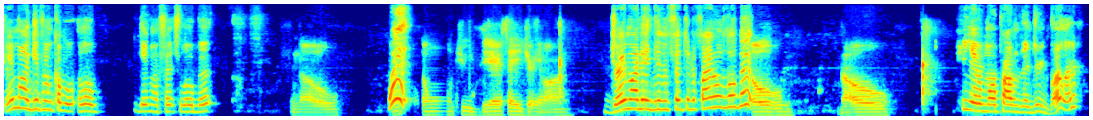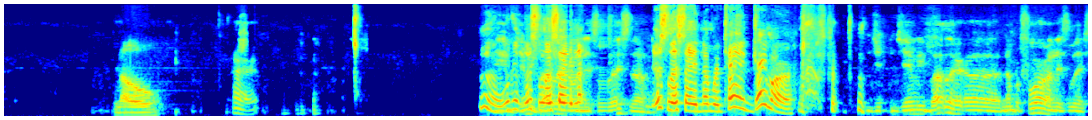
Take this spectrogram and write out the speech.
Draymond give him a couple, a little, give him fits a little bit. No. What? Don't you dare say Draymond. Draymond didn't give him fit to the finals a little bit. No. No. He gave him more problems than Jimmy Butler. No. All right. Hmm, Damn, look at Jimmy this list. Butler Say, this list though. this list say number ten, Draymond. J- Jimmy Butler, uh, number four on this list.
